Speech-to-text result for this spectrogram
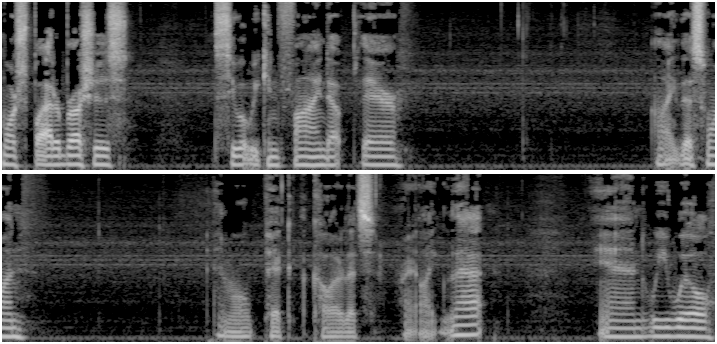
more splatter brushes. See what we can find up there like this one. And we'll pick a color that's right like that. And we will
